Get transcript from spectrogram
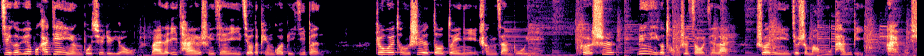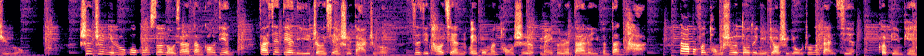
几个月不看电影，不去旅游，买了一台存钱已久的苹果笔记本，周围同事都对你称赞不已。可是另一个同事走进来，说你就是盲目攀比，爱慕虚荣。甚至你路过公司楼下的蛋糕店，发现店里正限时打折，自己掏钱为部门同事每个人带了一份蛋挞。大部分同事都对你表示由衷的感谢，可偏偏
